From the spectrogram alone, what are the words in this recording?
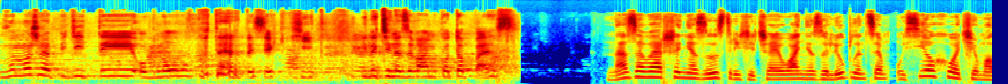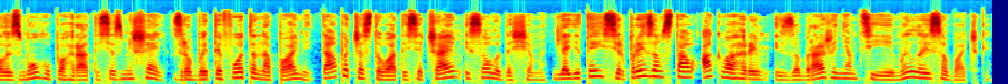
він може підійти, об ногу потертись, як кіт. Іноді називаємо котопес. На завершення зустрічі чаювання з улюбленцем усі охочі мали змогу погратися з Мішель, зробити фото на пам'ять та почастуватися чаєм і солодощами. Для дітей сюрпризом став аквагрим із зображенням цієї милої собачки.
